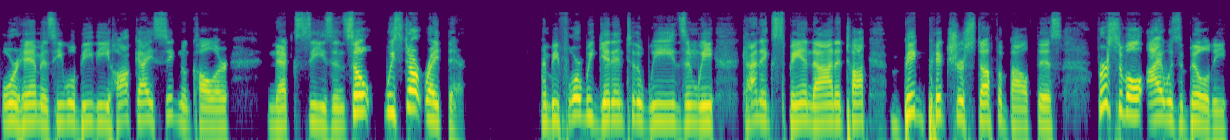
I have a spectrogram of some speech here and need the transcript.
for him as he will be the Hawkeye signal caller next season. So we start right there. And before we get into the weeds and we kind of expand on and talk big picture stuff about this, first of all, Iowa's ability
